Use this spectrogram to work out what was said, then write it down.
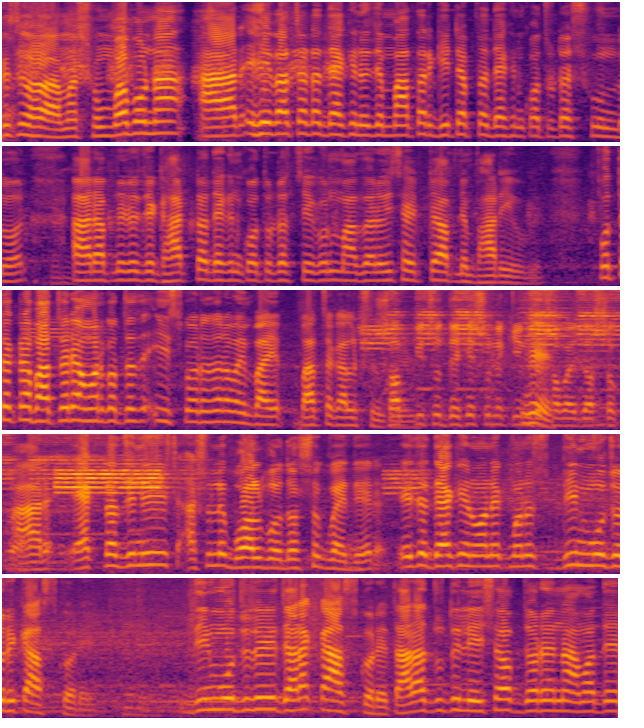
কিছু হ্যাঁ হয় আমার সম্ভাবও না। আর এই বাচ্চাটা দেখেন ওই যে মাথার গিটাপটা দেখেন কতটা সুন্দর। আর আপনার ওই যে ঘাটটা দেখেন কতটা চেগুন মাজার ওই সাইডটা আপনি ভারী হবে। প্রত্যেকটা বাচ্চারে আমার কথা ইউজ করে ছাড়া আমি বাচ্চা কালেকশন সবকিছু দেখে শুনে কিনবে হ্যাঁ। সবাই দর্শক আর একটা জিনিস আসলে বলব দর্শক ভাইদের এই যে দেখেন অনেক মানুষ দিন মজুরি কাজ করে। দিন মজুরি যারা কাজ করে তারা যদি এইসব ধরেন আমাদের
